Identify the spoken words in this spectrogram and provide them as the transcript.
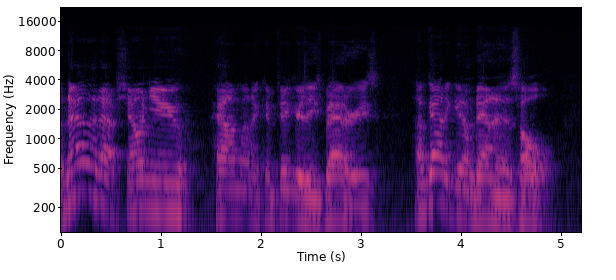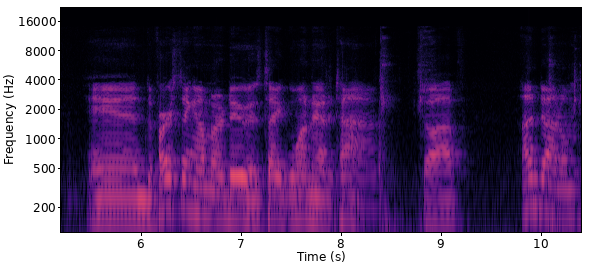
So now that I've shown you how I'm going to configure these batteries, I've got to get them down in this hole. And the first thing I'm going to do is take one at a time. So I've undone them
